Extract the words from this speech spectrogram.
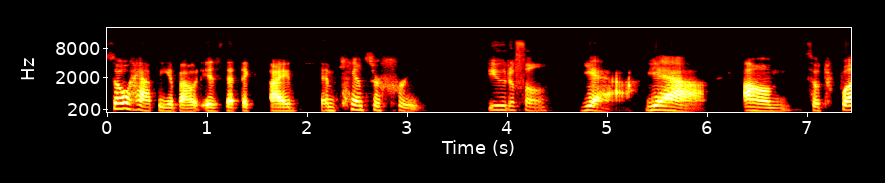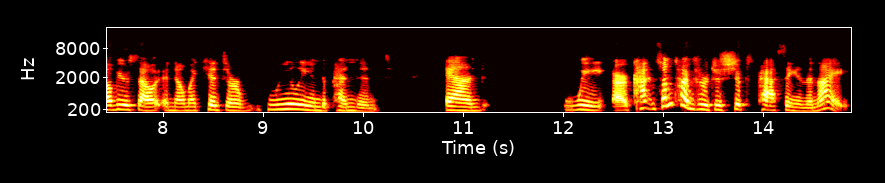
so happy about is that the, I am cancer free. Beautiful. Yeah, yeah. Um, so 12 years out, and now my kids are really independent. And we are kind sometimes we're just ships passing in the night.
